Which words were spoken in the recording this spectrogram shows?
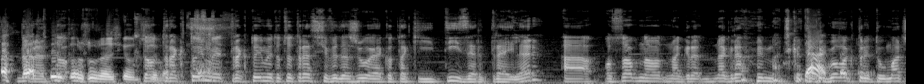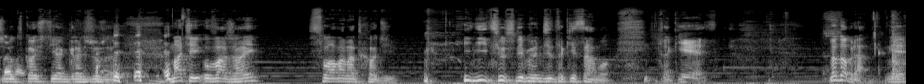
Dobra, a tylko to, Żużel się utrzyma. To traktujmy, traktujmy to, co teraz się wydarzyło jako taki teaser trailer, a osobno nagra, nagramy Maćka tak, Głowa, tak, który tłumaczy tak. ludzkości, jak grać Żużel. Maciej, uważaj, sława nadchodzi. I nic już nie będzie takie samo. Tak jest. No dobra. Nie,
